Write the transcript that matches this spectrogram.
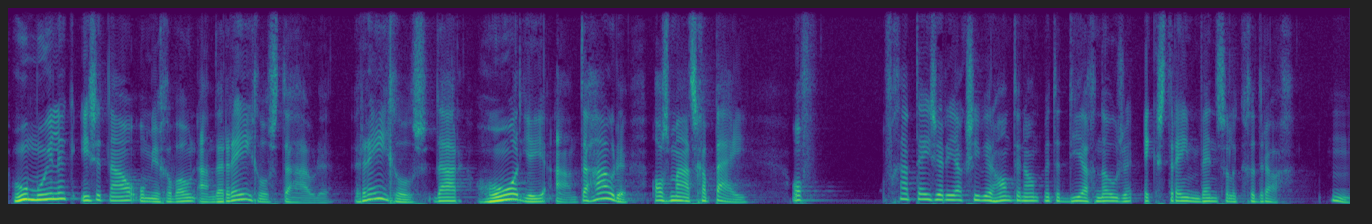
Hoe moeilijk is het nou om je gewoon aan de regels te houden? Regels, daar hoor je je aan te houden als maatschappij. Of, of gaat deze reactie weer hand in hand met de diagnose extreem wenselijk gedrag? Hm,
